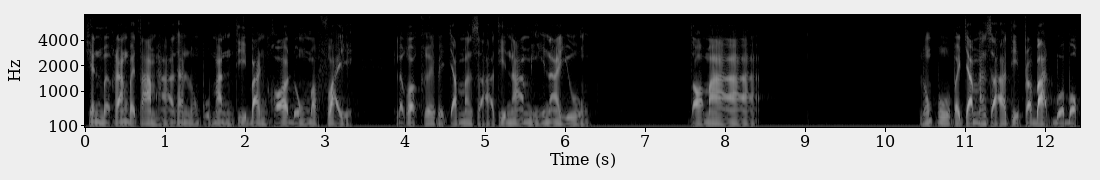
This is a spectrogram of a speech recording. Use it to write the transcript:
เช่นเมื่อครั้งไปตามหาท่านหลวงปู่มั่นที่บ้านคอดงมาไฟ แล้วก็เคยไปจำพรรษาที่นาหมีนายูงต่อมาหลวงปู่ไปจำพรรษาที่พระบาทบัวบก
